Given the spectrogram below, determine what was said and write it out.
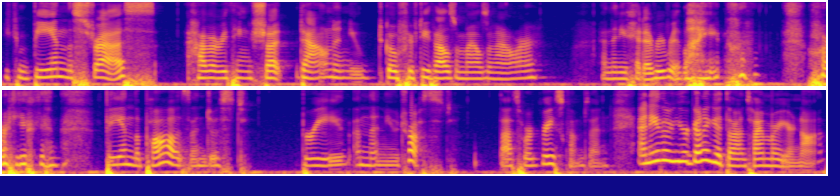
You can be in the stress, have everything shut down and you go 50,000 miles an hour and then you hit every red light. or you can be in the pause and just breathe and then you trust. That's where grace comes in. And either you're going to get there on time or you're not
